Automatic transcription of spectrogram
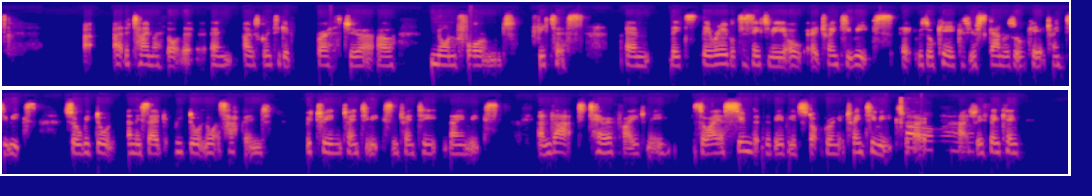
at the time I thought that um, I was going to give birth to a, a non-formed fetus. Um, they they were able to say to me, "Oh, at 20 weeks, it was okay because your scan was okay at 20 weeks." So we don't, and they said we don't know what's happened between 20 weeks and 29 weeks. And that terrified me. So I assumed that the baby had stopped growing at 20 weeks without oh, wow. actually thinking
